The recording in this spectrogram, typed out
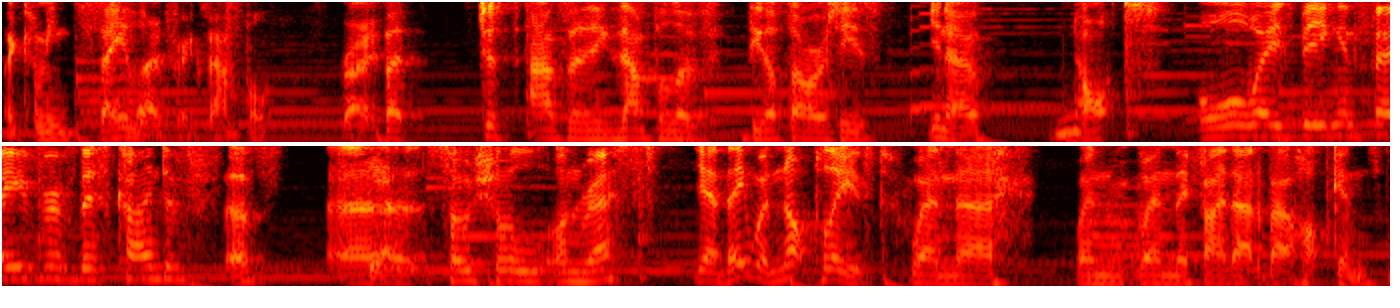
Like, I mean, Salem, for example. Right. But just as an example of the authorities, you know, not always being in favor of this kind of, of uh, yeah. social unrest. Yeah, they were not pleased when uh, when when they found out about Hopkins.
